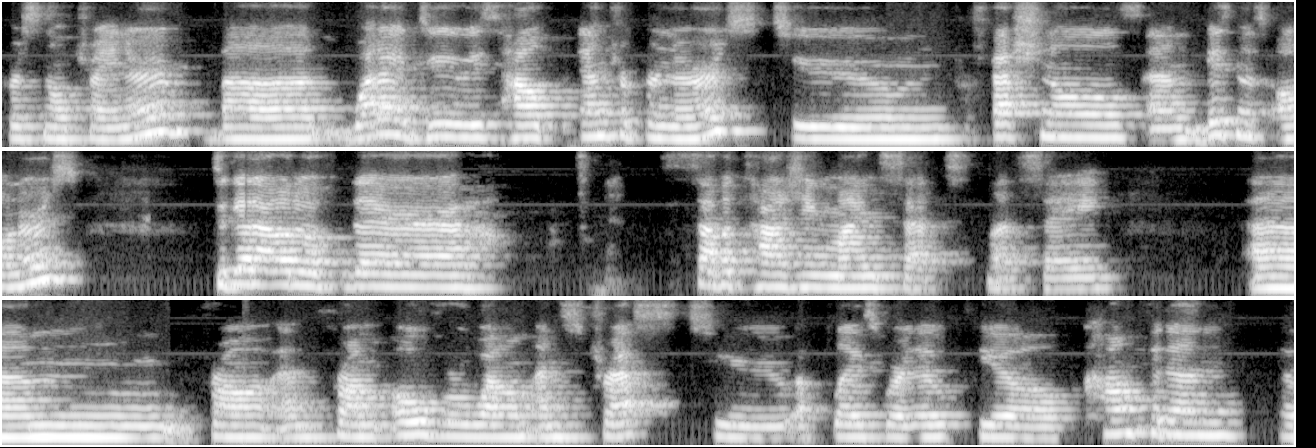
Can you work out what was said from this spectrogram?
personal trainer. But what I do is help entrepreneurs to um, professionals and business owners to get out of their sabotaging mindset, let's say, um, from and from overwhelm and stress to a place where they feel confident, they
